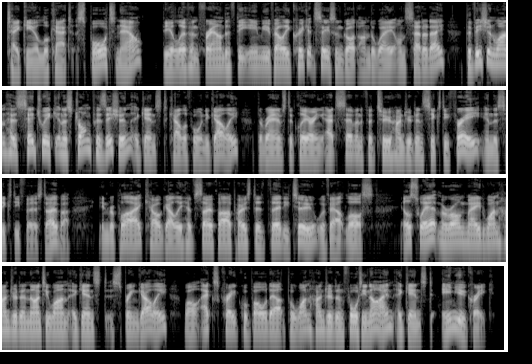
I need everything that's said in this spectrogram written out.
Taking a look at sport now. The 11th round of the Emu Valley cricket season got underway on Saturday. Division 1 has Sedgwick in a strong position against California Gully, the Rams declaring at 7 for 263 in the 61st over. In reply, Cal Gully have so far posted 32 without loss. Elsewhere, Marong made 191 against Spring Gully, while Axe Creek were bowled out for 149 against Emu Creek.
